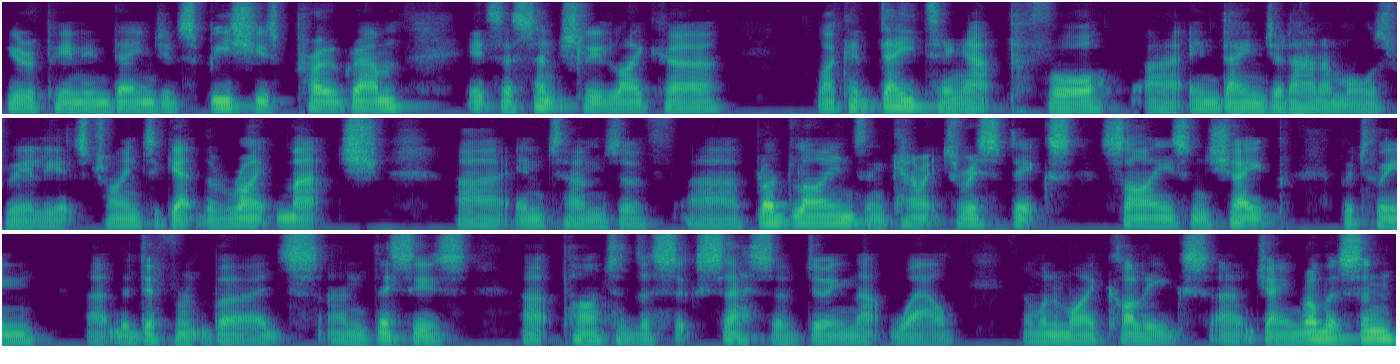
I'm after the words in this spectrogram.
European Endangered Species Program. It's essentially like a like a dating app for uh, endangered animals. Really, it's trying to get the right match uh, in terms of uh, bloodlines and characteristics, size and shape between uh, the different birds. And this is uh, part of the success of doing that well. And one of my colleagues, uh, Jane Robertson,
